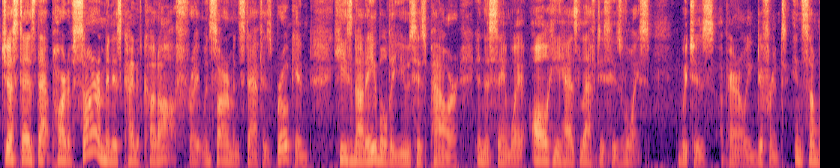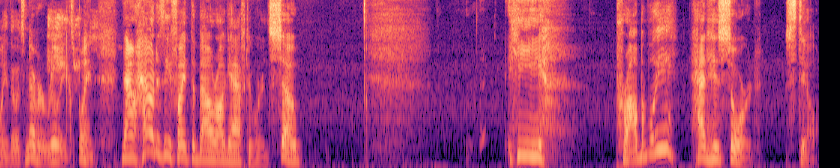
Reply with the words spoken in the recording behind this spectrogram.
just as that part of Saruman is kind of cut off, right? When Saruman's staff is broken, he's not able to use his power in the same way. All he has left is his voice. Which is apparently different in some way, though it's never really explained. Now, how does he fight the Balrog afterwards? So, he probably had his sword still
